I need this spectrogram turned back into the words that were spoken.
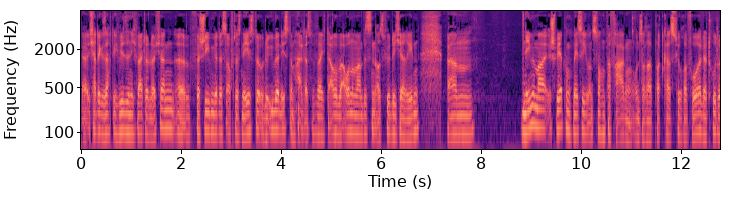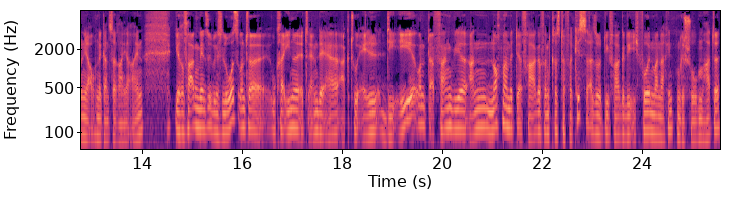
Äh, ich hatte gesagt, ich will sie nicht weiter löchern. Äh, verschieben wir das auf das nächste oder übernächste Mal, dass wir vielleicht darüber auch nochmal ein bisschen ausführlicher reden. Ähm, Nehmen wir mal schwerpunktmäßig uns noch ein paar Fragen unserer Podcast-Hörer vor. Da trudeln ja auch eine ganze Reihe ein. Ihre Fragen werden Sie übrigens los unter ukraine.mdraktuell.de und da fangen wir an nochmal mit der Frage von Christopher Kiss, also die Frage, die ich vorhin mal nach hinten geschoben hatte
